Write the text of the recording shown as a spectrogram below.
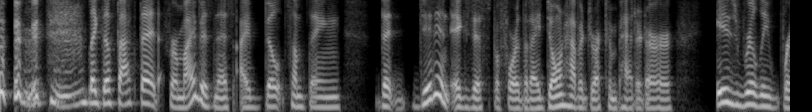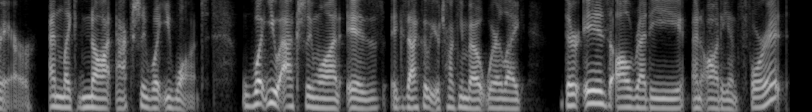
Mm-hmm. like the fact that for my business i built something that didn't exist before that i don't have a direct competitor is really rare and like not actually what you want. What you actually want is exactly what you're talking about, where like there is already an audience for it.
